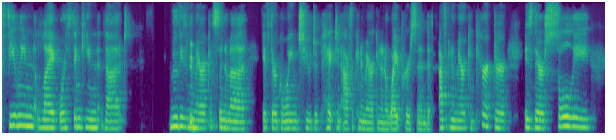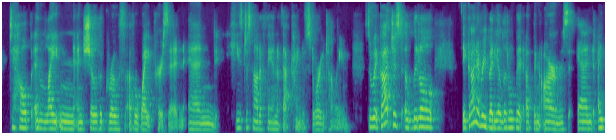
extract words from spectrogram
feeling like or thinking that movies in It- American cinema, if they're going to depict an African American and a white person, the African American character is there solely to help enlighten and show the growth of a white person. And he's just not a fan of that kind of storytelling. So it got just a little, it got everybody a little bit up in arms. And I,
